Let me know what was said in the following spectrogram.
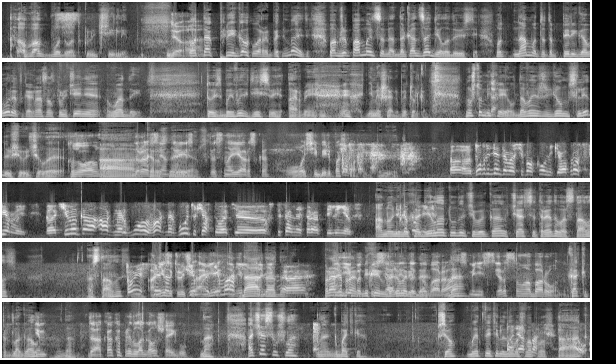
а вам воду отключили. Да. Вот так переговоры, понимаете? Вам же помыться надо, до конца дела довести. Вот нам вот это переговоры, это как раз отключение воды. То есть боевых действий армии. Эх, не мешали бы только. Ну что, Михаил, да. давай ждем следующего человека. Кто? А, Здравствуйте, Андрей из Красноярска. О, Сибирь пошла. Привет. А, добрый день, товарищи полковники. Вопрос первый. А, ЧВК Агнер, Вагнер будет участвовать э, в специальной операции или нет? Оно не выходило оттуда, ЧВК, часть отрядов осталась. Осталось? То есть они заключили, они, они, да, они, да, да. Правильно, они правильно. Михаил, договори, договора да. с Министерством обороны. Как и предлагал. Им, да. да, как и предлагал Шойгу. Да. А часть ушла э, к батьке. Все, мы ответили Понятно. на ваш вопрос. Так.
